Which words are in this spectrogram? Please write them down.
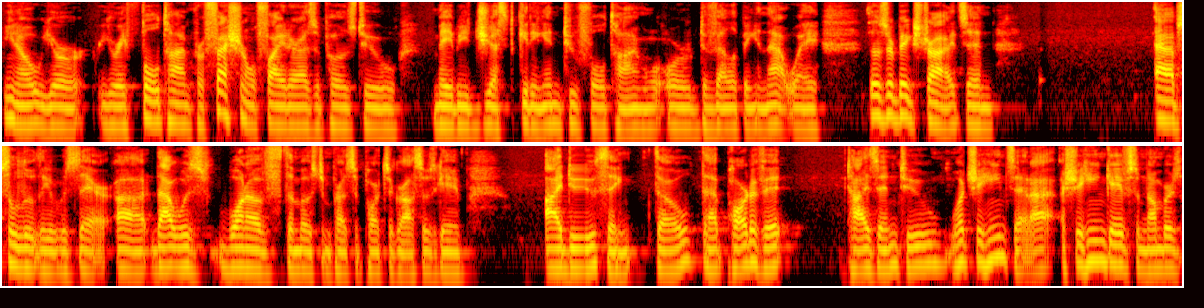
You know, you're you're a full-time professional fighter as opposed to maybe just getting into full-time or, or developing in that way. Those are big strides and absolutely it was there. Uh, that was one of the most impressive parts of Grasso's game. I do think, though, that part of it ties into what Shaheen said. I, Shaheen gave some numbers.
